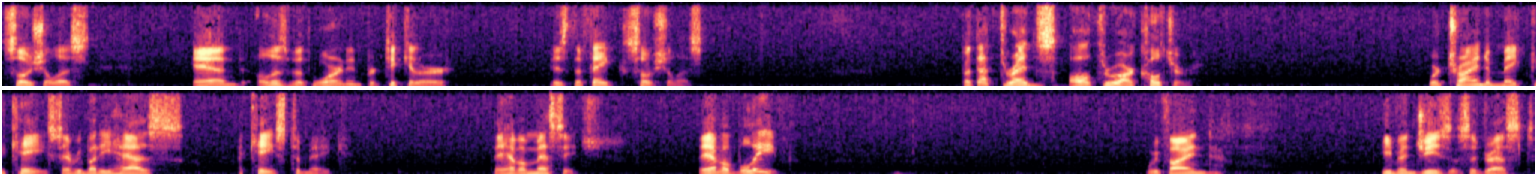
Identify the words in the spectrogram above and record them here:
socialists, and Elizabeth Warren in particular is the fake socialist. But that threads all through our culture. We're trying to make the case. Everybody has a case to make. They have a message. They have a belief. We find even Jesus addressed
